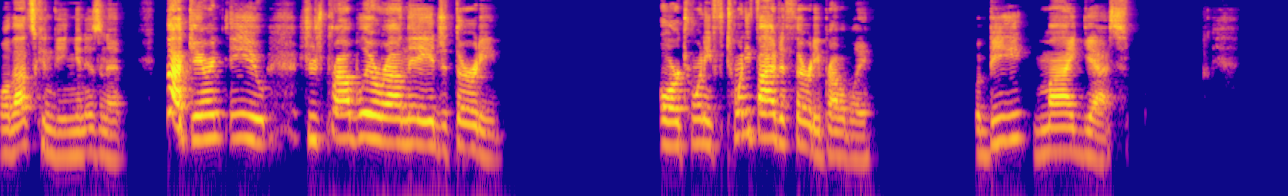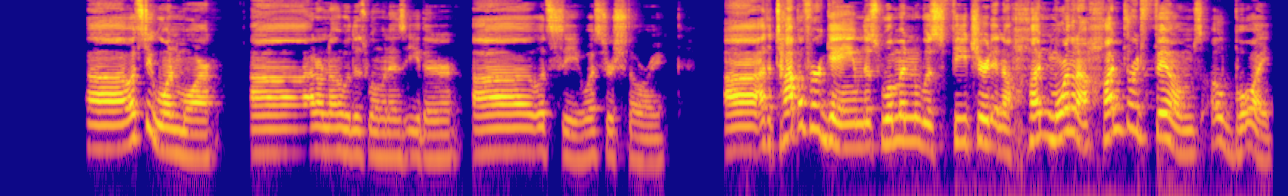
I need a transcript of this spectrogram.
Well, that's convenient, isn't it? I guarantee you, she's probably around the age of 30. Or 20, 25 to 30, probably. Would be my guess. Uh, let's do one more. Uh, I don't know who this woman is either. Uh, let's see. What's her story? Uh, at the top of her game, this woman was featured in a hun- more than a hundred films. Oh boy,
